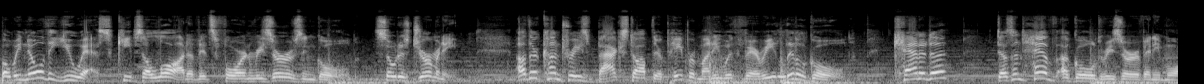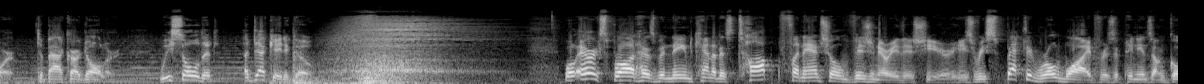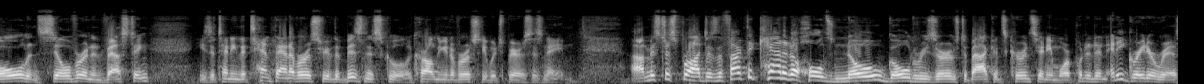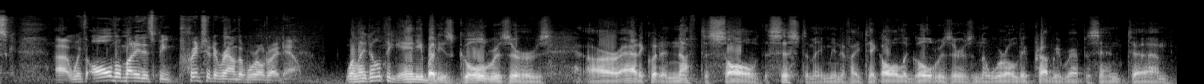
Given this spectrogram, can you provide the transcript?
But we know the U.S. keeps a lot of its foreign reserves in gold. So does Germany. Other countries backstop their paper money with very little gold. Canada doesn't have a gold reserve anymore to back our dollar. We sold it a decade ago. Well, Eric Sprott has been named Canada's top financial visionary this year. He's respected worldwide for his opinions on gold and silver and investing. He's attending the 10th anniversary of the business school at Carleton University, which bears his name. Uh, Mr. Sprott, does the fact that Canada holds no gold reserves to back its currency anymore put it at any greater risk uh, with all the money that's being printed around the world right now? Well, I don't think anybody's gold reserves are adequate enough to solve the system. I mean, if I take all the gold reserves in the world, they probably represent um,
